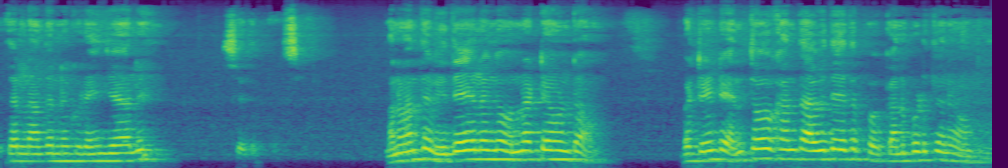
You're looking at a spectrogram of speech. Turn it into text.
ఇతరులందరినీ కూడా ఏం చేయాలి? సిద్ధపరచాలి మనమంతా విధేయులంగా ఉన్నట్టే ఉంటాం. బట్ ఏంటి ఎంతో కొంత అవిధేయత కనపడుతూనే ఉంటుంది.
